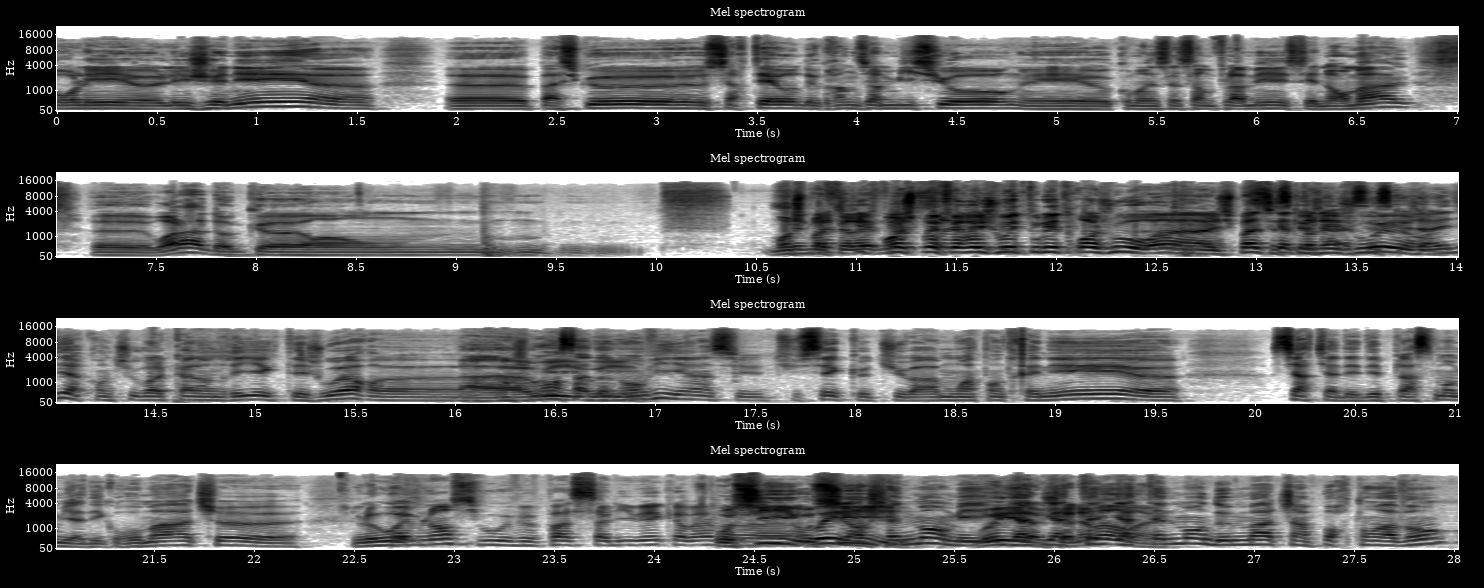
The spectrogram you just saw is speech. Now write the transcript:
pour les gêner, parce que certains ont de grandes ambitions et commencent à s'enflammer, c'est normal. voilà, donc on moi je, préférais, moi, je préférais jouer tous les trois jours. Hein. Je sais pas ce que, joué. C'est ce que j'allais dire. Quand tu vois le calendrier avec tes joueurs, bah franchement, ça donne envie. Hein. Tu sais que tu vas moins t'entraîner. Certes, il y a des déplacements, mais il y a des gros matchs. Euh, le OM Lens, si vous ne pouvez pas saliver quand même. Aussi, euh, aussi. Oui, l'enchaînement, mais il y a, tellement de matchs importants avant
